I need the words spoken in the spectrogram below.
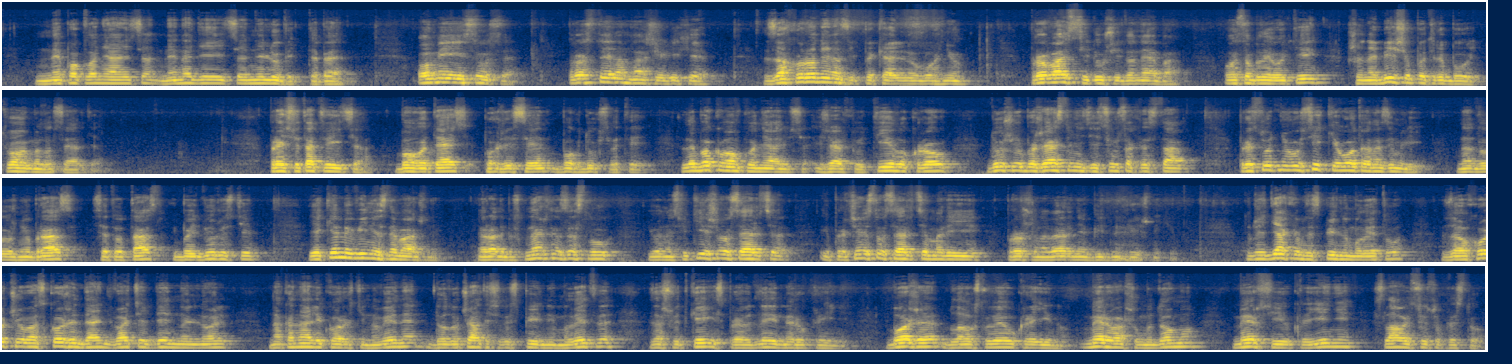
не поклоняється, не надіється, не любить Тебе. О мій Ісусе, прости нам наші гріхи, захорони нас від пекельного вогню, провадь ці душі до неба, особливо ті, що найбільше потребують Твого милосердя. Пресвята Трійця, Бог Отець, Божий Син, Бог Дух Святий. Глибоко вам вклоняюся і жертвую тіло, кров, душу і божественність Ісуса Христа, присутнього у всіх ківотах на землі, на образ, святотатств і байдужості, якими він є зневажний, ради безконечних заслуг Його найсвятішого серця і пречистого серця Марії, прошу навернення бідних грішників. Друзі, дякуємо за спільну молитву. Заохочую вас кожен день 21.00 на каналі Корисні новини долучатися до спільної молитви за швидкий і справедливий мир Україні. Боже, благослови Україну! Мир вашому дому, мир всій Україні, слава Ісусу Христу!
